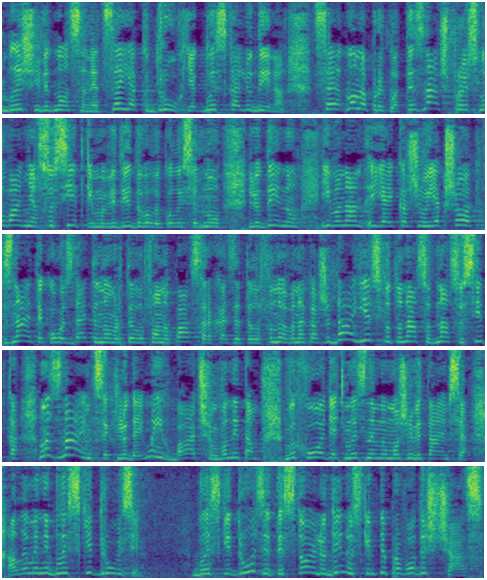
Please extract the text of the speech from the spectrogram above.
Ближчі відносини це як друг, як близька людина. Це, ну, наприклад, ти знаєш про існування сусідки. Ми відвідували колись одну людину, і вона я їй кажу: якщо знаєте когось, дайте номер телефону пастора, хай зателефонує. Вона каже: Да, є тут у нас одна сусідка. Ми знаємо цих людей, ми їх бачимо, вони там виходять, ми з ними може вітаємося, але ми не близькі друзі. Близькі друзі, ти з тою людиною, з ким ти проводиш час.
